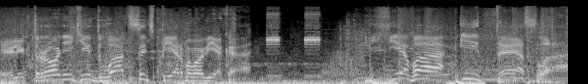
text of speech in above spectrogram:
Электроники 21 века. Ева и Тесла.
